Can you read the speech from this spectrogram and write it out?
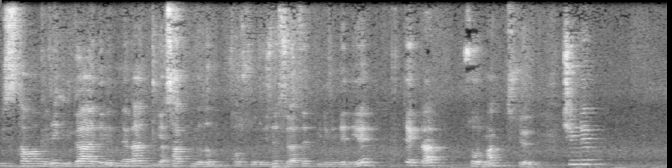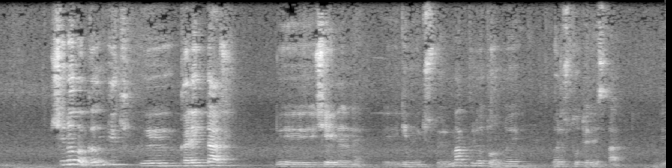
biz tamamıyla ilga edelim, neden yasaklayalım sosyolojide, siyaset biliminde diye tekrar sormak istiyorum. Şimdi şuna bakalım ilk e, karakter e, şeylerine e, girmek istiyorum. Ben Platon ve Aristoteles'ten e,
